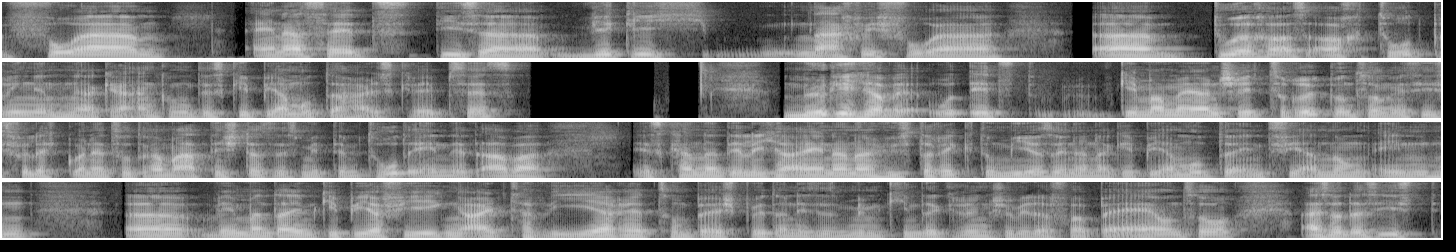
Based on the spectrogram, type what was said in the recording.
vor einerseits dieser wirklich nach wie vor äh, durchaus auch todbringenden Erkrankung des Gebärmutterhalskrebses. Möglich, aber jetzt gehen wir mal einen Schritt zurück und sagen, es ist vielleicht gar nicht so dramatisch, dass es mit dem Tod endet, aber es kann natürlich auch in einer Hysterektomie, also in einer Gebärmutterentfernung enden. Äh, wenn man da im gebärfähigen Alter wäre zum Beispiel, dann ist es mit dem Kinderkriegen schon wieder vorbei und so. Also das ist,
